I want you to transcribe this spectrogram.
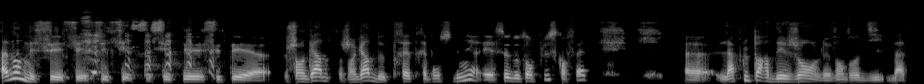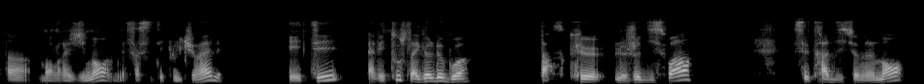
ah non, mais c'est c'était c'était euh, j'en garde j'en garde de très très bons souvenirs et c'est d'autant plus qu'en fait euh, la plupart des gens le vendredi matin dans le régiment, mais ça c'était culturel, étaient avaient tous la gueule de bois parce que le jeudi soir c'est traditionnellement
